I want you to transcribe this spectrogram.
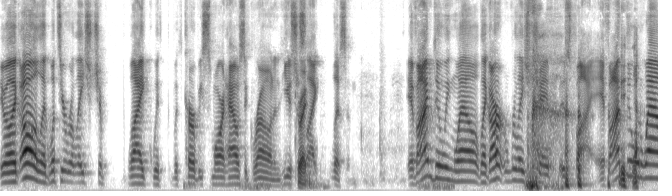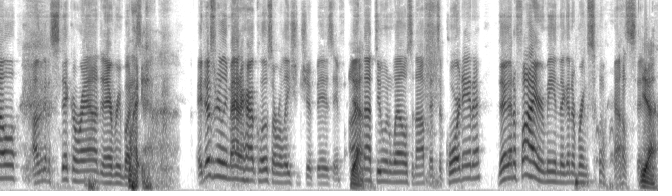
They were like, "Oh, like what's your relationship like with with Kirby Smart? How's it grown?" And he was just Right. like, "Listen." If I'm doing well, like our relationship is fine. If I'm Yeah. doing well, I'm gonna stick around and everybody's Right. happy. It doesn't really matter how close our relationship is. If Yeah. I'm not doing well as an offensive coordinator, they're gonna fire me and they're gonna bring someone else in. Yeah.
